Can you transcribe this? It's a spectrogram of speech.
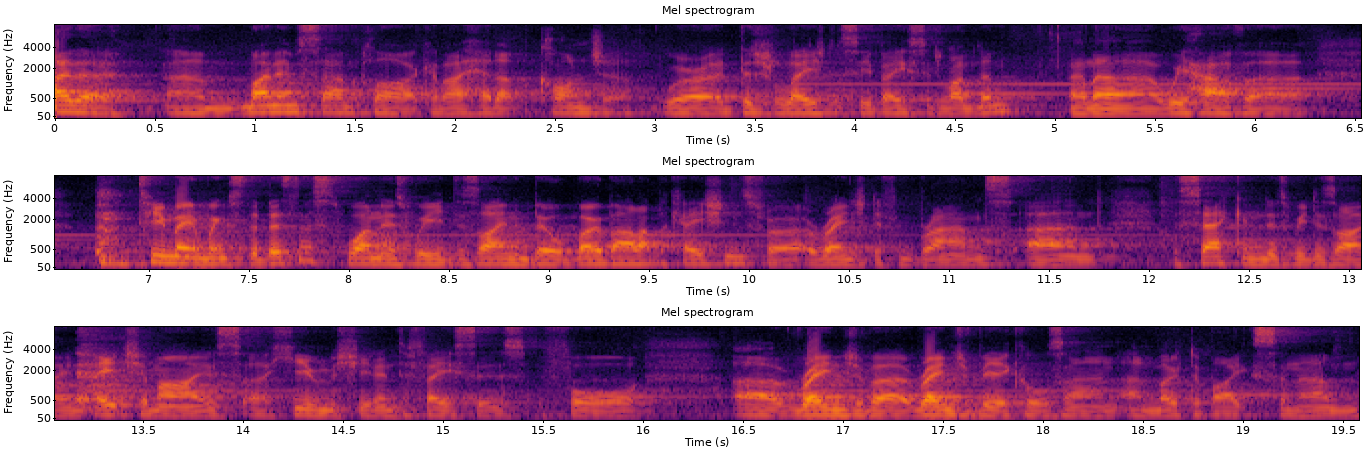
Hi there, um, my name's Sam Clark and I head up Conjure. We're a digital agency based in London and uh, we have uh, two main wings to the business. One is we design and build mobile applications for a range of different brands and the second is we design HMIs, uh, human-machine interfaces for a range of, a range of vehicles and, and motorbikes. And, um,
